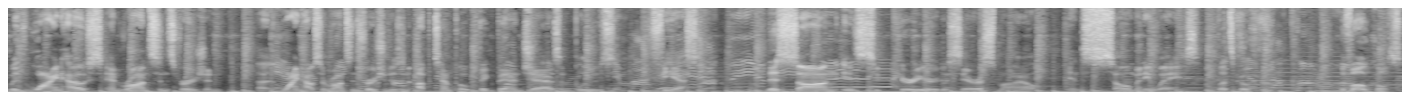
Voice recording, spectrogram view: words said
with Winehouse and Ronson's version, uh, Winehouse and Ronson's version is an up tempo big band jazz and blues fiesta. This song is superior to Sarah Smile in so many ways. Let's go through them. The vocals.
